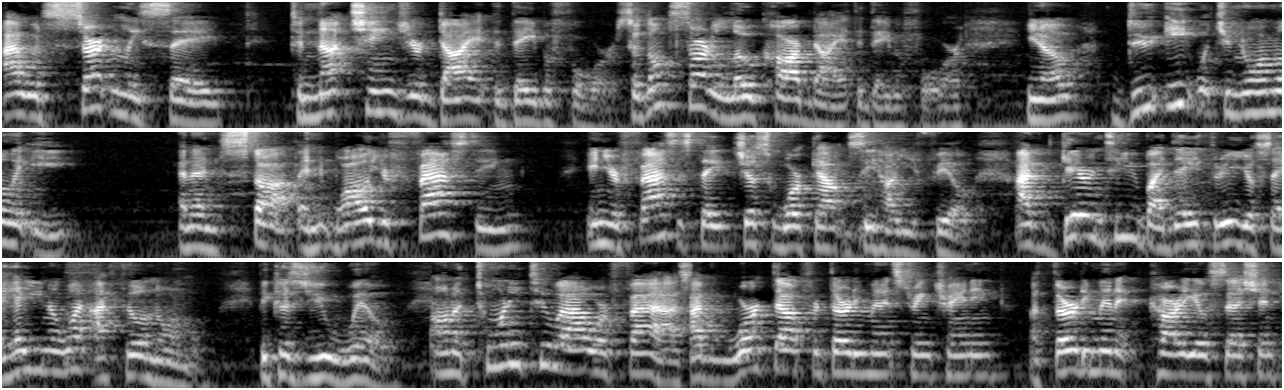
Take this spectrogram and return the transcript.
I would certainly say to not change your diet the day before. So don't start a low carb diet the day before. You know, do eat what you normally eat and then stop. And while you're fasting, in your fasted state, just work out and see how you feel. I guarantee you by day three, you'll say, hey, you know what? I feel normal because you will. On a 22 hour fast, I've worked out for 30 minute strength training, a 30 minute cardio session,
